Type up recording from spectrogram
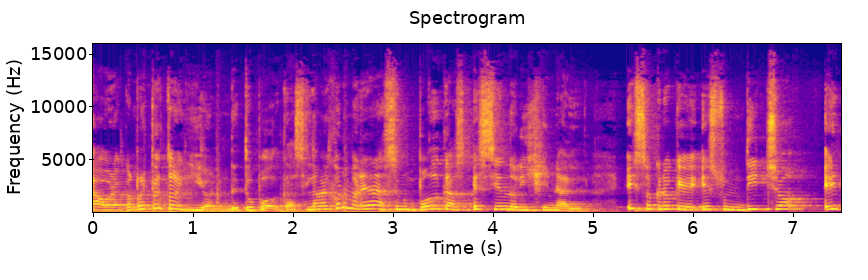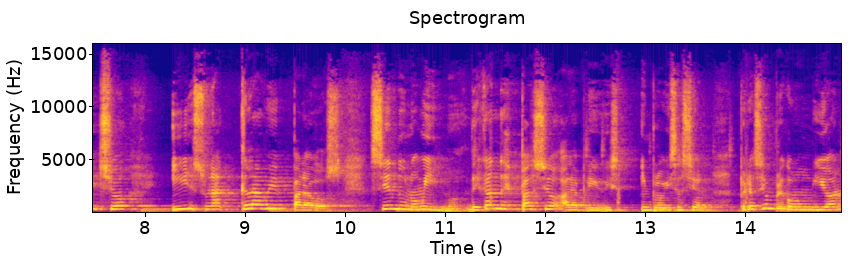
ahora, con respecto al guion de tu podcast, la mejor manera de hacer un podcast es siendo original. Eso creo que es un dicho hecho y es una clave para vos, siendo uno mismo, dejando espacio a la improvisación, pero siempre con un guion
